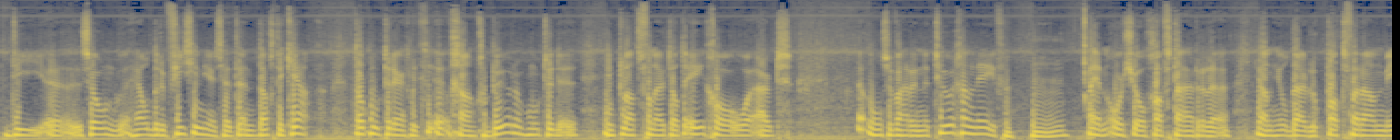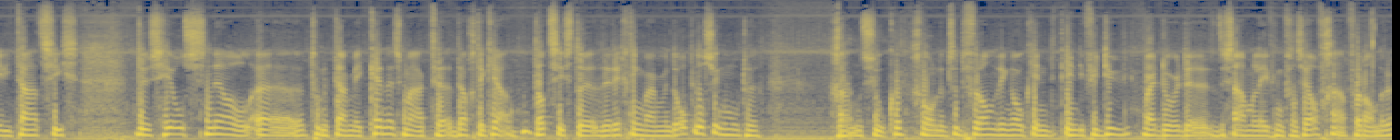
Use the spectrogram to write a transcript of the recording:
Die eh, zo'n heldere visie neerzette. En dacht ik, ja, dat moet er eigenlijk gaan gebeuren. We moeten de, in plaats vanuit dat ego uit onze ware natuur gaan leven. Mhm. En Osho gaf daar eh, ja, een heel duidelijk pad voor aan, meditaties. Dus heel snel, eh, toen ik daarmee kennis maakte, dacht ik, ja, dat is de, de richting waar we de oplossingen moeten gaan zoeken. Gewoon de, de verandering ook in het individu, waardoor de, de samenleving vanzelf gaat veranderen.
